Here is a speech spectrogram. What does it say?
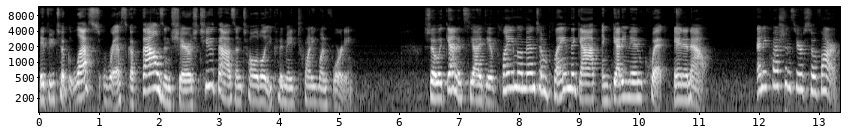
If you took less risk, a thousand shares, two thousand total, you could have made twenty one forty. So again, it's the idea of playing momentum, playing the gap, and getting in quick, in and out. Any questions here so far?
